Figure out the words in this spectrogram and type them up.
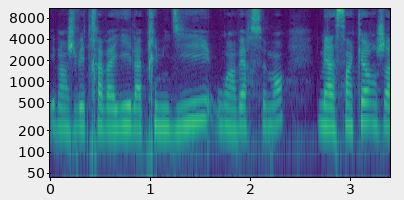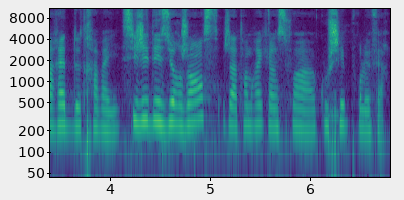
eh ben je vais travailler l'après-midi ou inversement. Mais à 5 heures, j'arrête de travailler. Si j'ai des urgences, j'attendrai qu'elle soit couchée pour le faire.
